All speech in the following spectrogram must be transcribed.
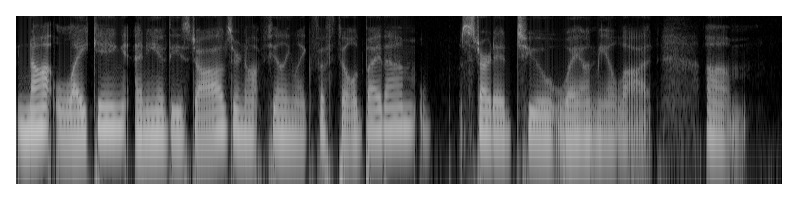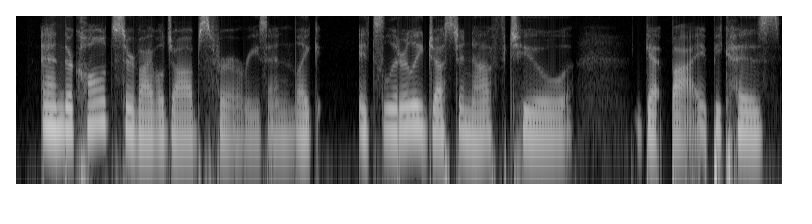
not liking any of these jobs or not feeling like fulfilled by them started to weigh on me a lot. Um, and they're called survival jobs for a reason. Like, it's literally just enough to get by because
